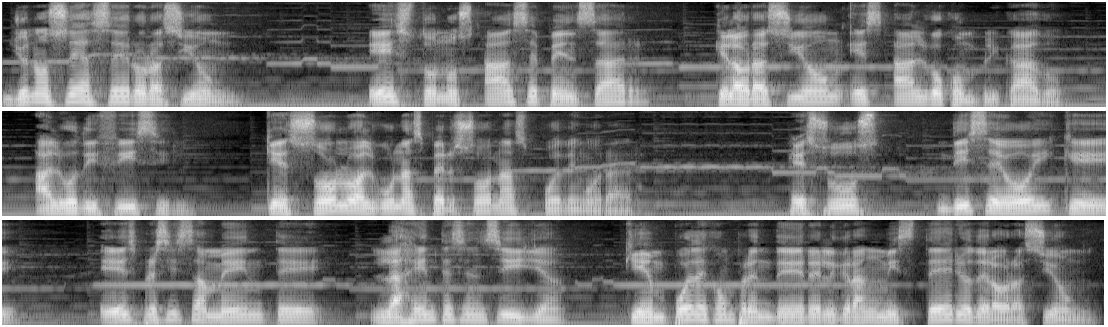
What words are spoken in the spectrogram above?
yo no sé hacer oración. Esto nos hace pensar que la oración es algo complicado, algo difícil, que solo algunas personas pueden orar. Jesús dice hoy que es precisamente la gente sencilla quien puede comprender el gran misterio de la oración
